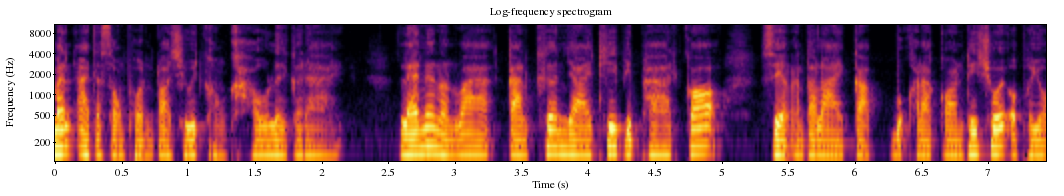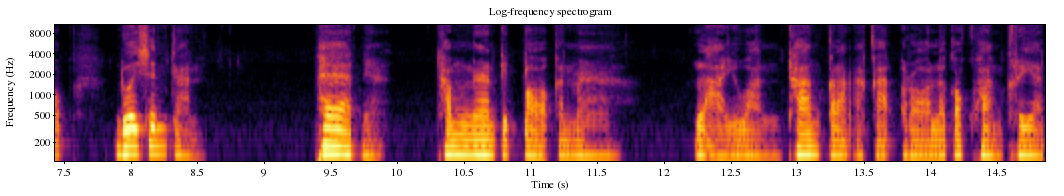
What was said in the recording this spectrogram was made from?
มันอาจจะส่งผลต่อชีวิตของเขาเลยก็ได้ และแน่นอนว่าการเคลื่อนย้ายที่ผิดพลาดก็เสี่ยงอันตรายกับบุคลากรที่ช่วยอพยพด้วยเช่นกัน แพทย์เนี่ยทำงานติดต่อกันมา หลายวันท่ามกลางอากาศร้อนแล้วก็ความเครียด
